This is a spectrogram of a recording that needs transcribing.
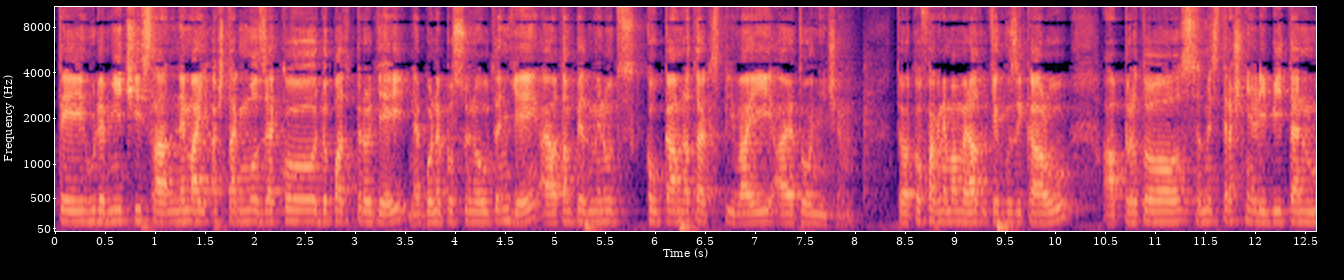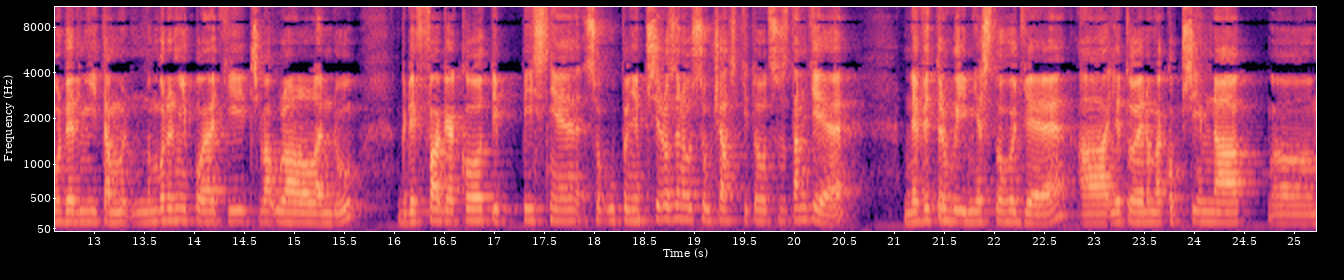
ty hudební čísla nemají až tak moc jako dopad pro děj, nebo neposunou ten děj a já tam pět minut koukám na to, jak zpívají a je to o ničem. To jako fakt nemám rád u těch muzikálů a proto se mi strašně líbí ten moderní, tam no, moderní pojatí třeba u La La Landu, kdy fakt jako ty písně jsou úplně přirozenou součástí toho, co se tam děje, nevytrhují mě z toho děje a je to jenom jako příjemná uh,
